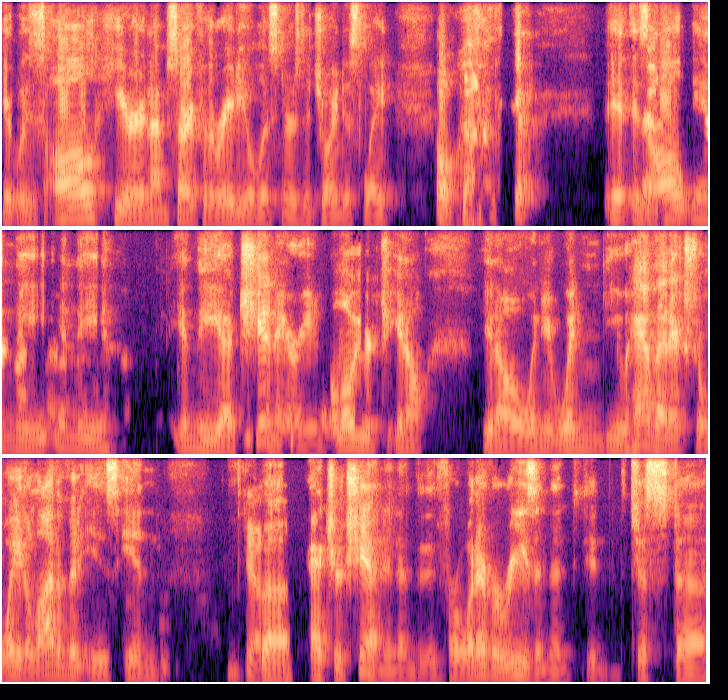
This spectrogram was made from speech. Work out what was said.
it was all here. And I'm sorry for the radio listeners that joined us late. Oh, it is all in the in the in the uh, chin area below your, you know, you know when you when you have that extra weight, a lot of it is in Yes. uh, at your chin, and then for whatever reason, it, it just uh,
